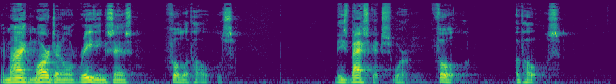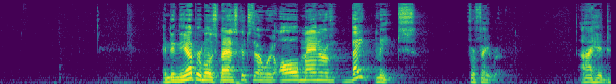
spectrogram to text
And my marginal reading says, full of holes. These baskets were full of holes. And in the uppermost baskets there were all manner of baked meats for Pharaoh. I had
